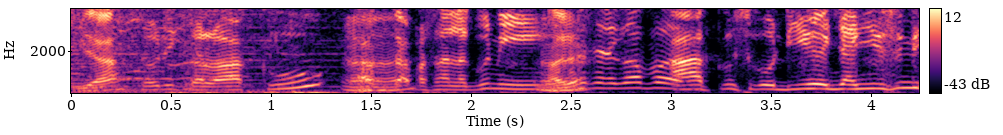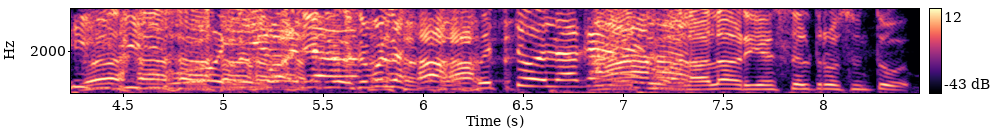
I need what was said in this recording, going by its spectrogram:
Ya. Sorry kalau aku Aku tak pasang lagu ni Ada? Pasal lagu apa? Aku suruh dia nyanyi sendiri Oh, Sebab dia duduk sebelah Betul lah kan? Itu ala-ala rehearsal terus untuk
